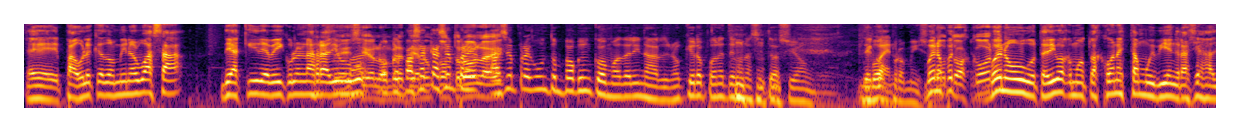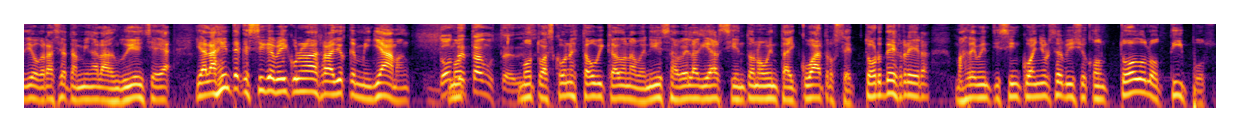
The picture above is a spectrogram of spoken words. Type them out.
eh, Paul es que domina el WhatsApp de aquí de Vehículo en la Radio. Sí, el Lo que pasa es que hacen, pre- hacen preguntas un poco incómodas, Linardo, y no quiero ponerte en una situación de bueno, compromiso. Bueno, pues, bueno, Hugo, te digo que Moto Ascona está muy bien, gracias a Dios, gracias también a la audiencia y a, y a la gente que sigue Vehículos en la Radio que me llaman. ¿Dónde Mo- están ustedes? Moto Ascona está ubicado en la avenida Isabel Aguiar 194, sector de Herrera, más de 25 años de servicio con todos los tipos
